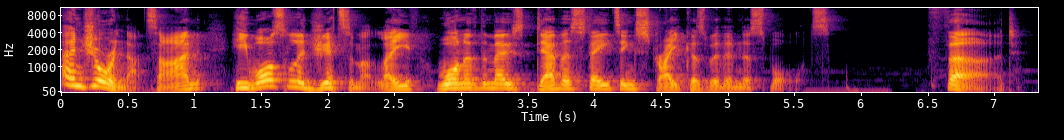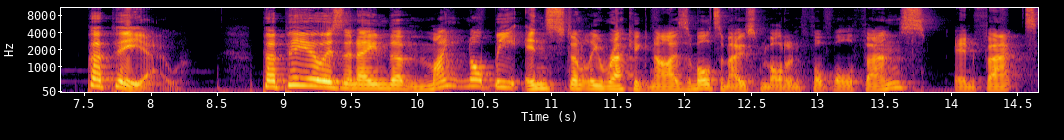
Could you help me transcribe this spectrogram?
And during that time, he was legitimately one of the most devastating strikers within the sport. Third, Pepillo. Pepillo is a name that might not be instantly recognisable to most modern football fans. In fact,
